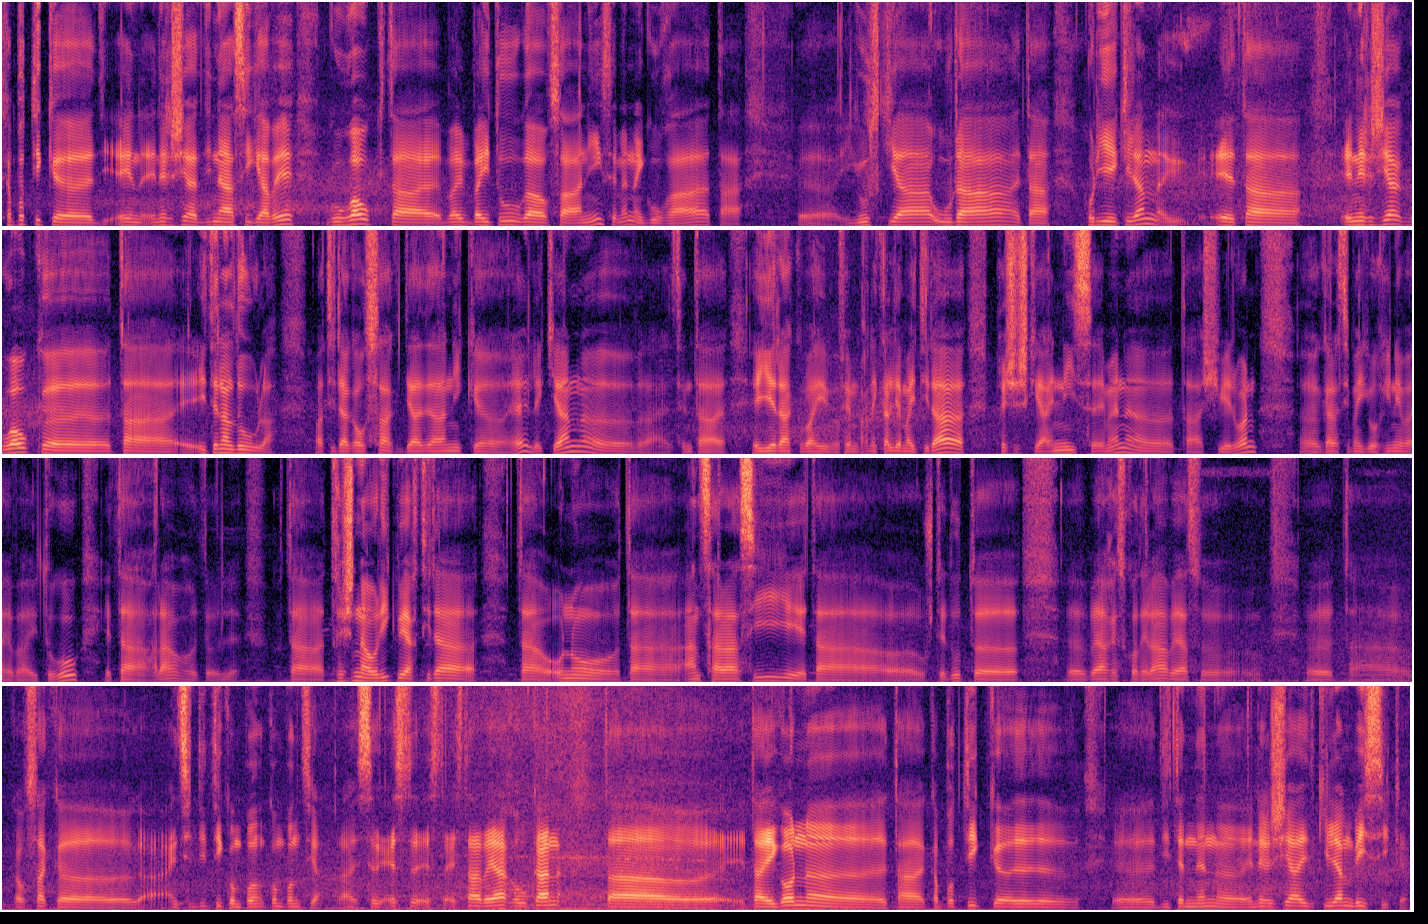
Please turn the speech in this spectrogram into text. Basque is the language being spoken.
Kapotik uh, energia dina hasi gabe, gu hauk eta bai, baitu gauza anik, hemen egurra eta iguzkia, ura eta hori ekilan eta energia gu hauk eta iten aldugula bat dira gauzak diadanik eh, lekian, eh, zenta eierak bai barnekaldia maitira, prezeski hainiz hemen eh, eta siberuan, garazi maigo bai, bai dugu, eta hala, eta tresna horik behar dira eta ono eta antzarazi eta uh, uste dut uh, beharrezko dela, behaz eta gauzak hain uh, zintitik konpontzia. Ez, ez, ez, ez da behar ukan eta, eta egon eta kapotik uh, den energia ekilean behizik.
